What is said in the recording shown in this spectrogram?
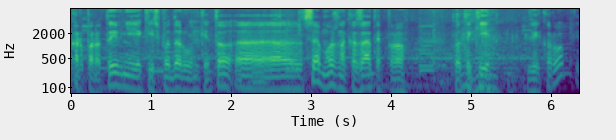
корпоративні якісь подарунки, то е, це можна казати про, про такі дві коробки.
